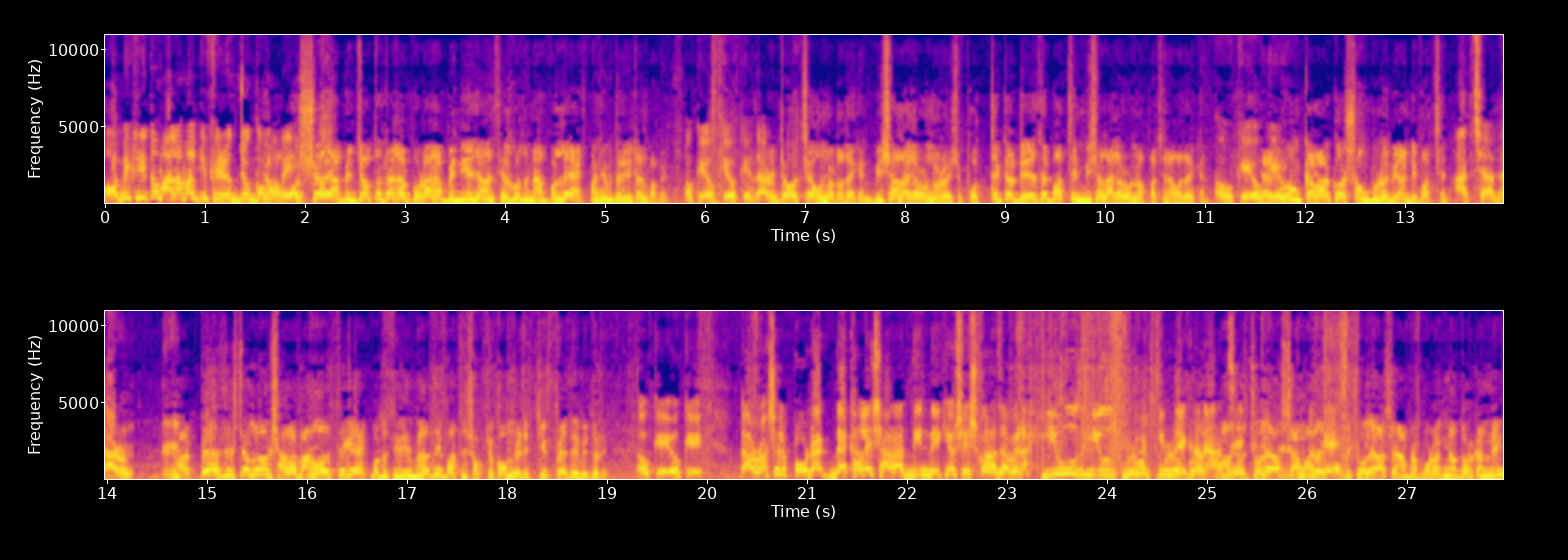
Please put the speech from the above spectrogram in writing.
অবিকৃত মালামাল কি ফেরতযোগ্য হবে? অবশ্যই আপনি যত টাকার প্রোডাক্ট আপনি নিয়ে যাবেন সেল করতে না পারলে এক মাসের ভিতরে রিটার্ন পাবেন। ওকে ওকে ওকে এটা হচ্ছে অন্যটা দেখেন বিশাল আকার অন্য রয়েছে। প্রত্যেকটা ড্রেসে পাচ্ছেন বিশাল আকার অন্য পাচ্ছেন আমাদের এখানে। ওকে ওকে। এবং কালার কোড সম্পূর্ণ গ্যারান্টি পাচ্ছেন। আচ্ছা দারুণ আর প্রাইস চেষ্টা করলাম সারা বাংলাদেশ থেকে একমাত্র সিরিজ মেলাতেই পাচ্ছেন সবচেয়ে কম রেটে চিপ প্রাইসের ভিতরে। ওকে ওকে। দারুণ আসলে প্রোডাক্ট দেখালে সারা দিন দেখেও শেষ করা যাবে না। হিউজ হিউজ প্রোডাক্ট কিন্তু এখানে আমার আছে। চলে আসছে আমাদের শপে চলে আসেন আপনার প্রোডাক্ট নেওয়ার দরকার নেই।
